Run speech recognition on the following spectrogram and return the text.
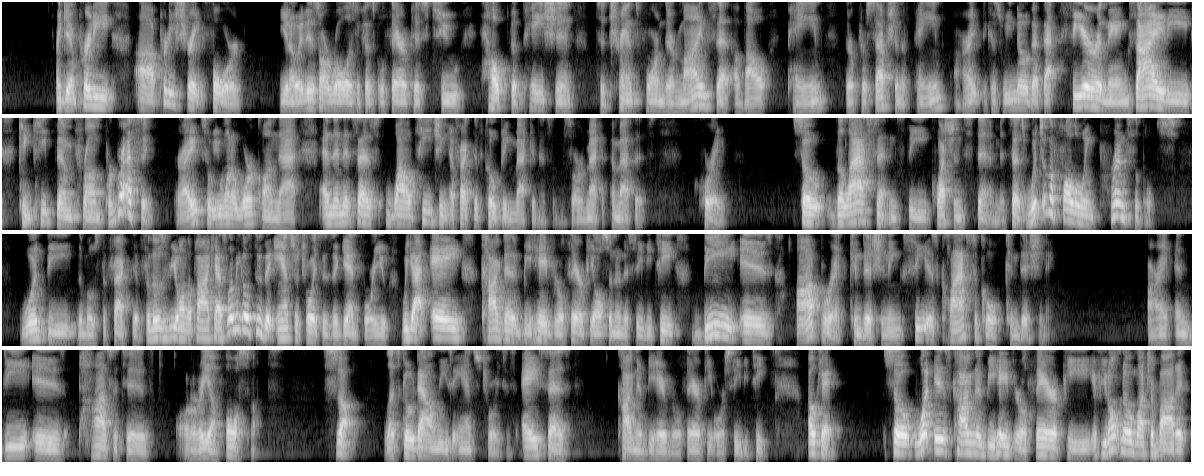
Again, pretty uh, pretty straightforward. You know, it is our role as a physical therapist to help the patient to transform their mindset about pain their perception of pain all right? Because we know that that fear and the anxiety can keep them from progressing right? So we want to work on that. And then it says while teaching effective coping mechanisms or me- methods. Great. So the last sentence the question stem it says which of the following principles would be the most effective. For those of you on the podcast, let me go through the answer choices again for you. We got A, cognitive behavioral therapy, also known as CBT. B is operant conditioning. C is classical conditioning. All right. And D is positive reinforcement. So let's go down these answer choices. A says cognitive behavioral therapy or CBT. Okay. So, what is cognitive behavioral therapy? If you don't know much about it,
